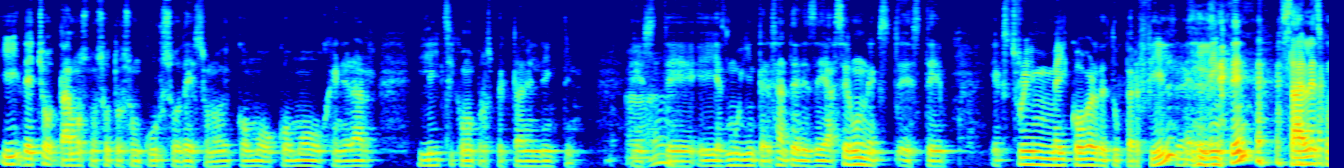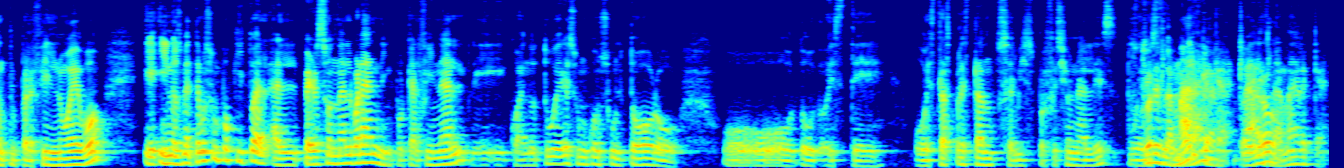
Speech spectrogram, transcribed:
Y de hecho damos nosotros un curso de eso, ¿no? De cómo, cómo generar leads y cómo prospectar en LinkedIn. Este, y es muy interesante desde hacer un este, extreme makeover de tu perfil en LinkedIn, sales con tu perfil nuevo y, nos metemos un poquito al, personal branding, porque al final eh, cuando tú eres un consultor o, o, este, o estás prestando tus servicios profesionales, pues tú eres, la marca, claro. eres la marca.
